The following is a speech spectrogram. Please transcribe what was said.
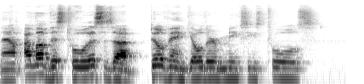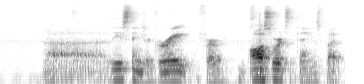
Now, I love this tool. This is a uh, Bill Van Gilder makes these tools. Uh, these things are great for all sorts of things, but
